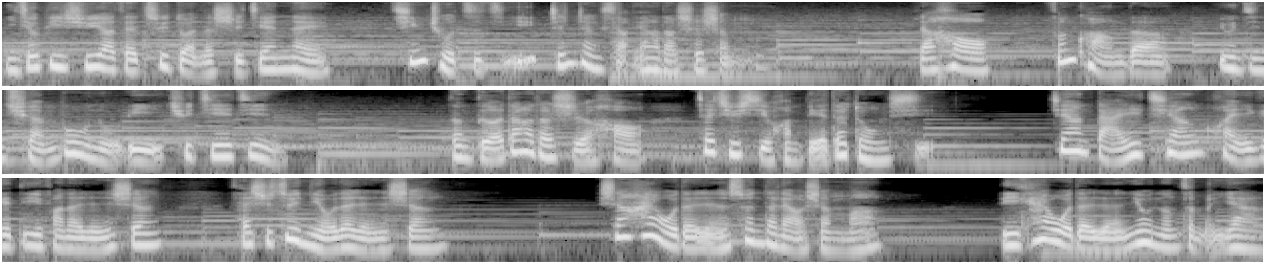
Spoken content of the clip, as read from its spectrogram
你就必须要在最短的时间内清楚自己真正想要的是什么，然后疯狂的用尽全部努力去接近。等得到的时候，再去喜欢别的东西，这样打一枪换一个地方的人生，才是最牛的人生。伤害我的人算得了什么？离开我的人又能怎么样？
